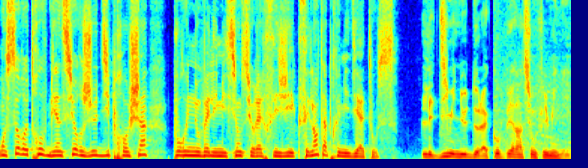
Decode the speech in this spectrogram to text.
On se retrouve bien sûr jeudi prochain pour une nouvelle émission sur RCJ. Excellent après-midi à tous. Les 10 minutes de la coopération féminine.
